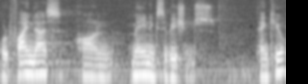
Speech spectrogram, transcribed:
or find us on main exhibitions. Thank you.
